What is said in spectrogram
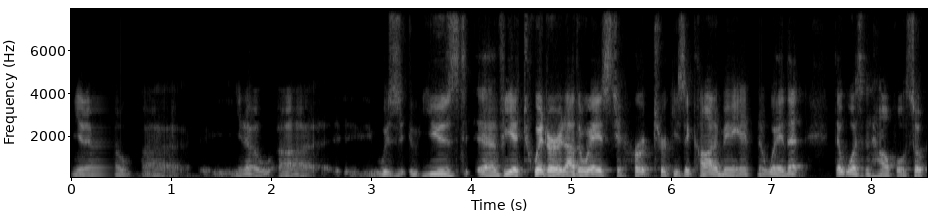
you know uh, you know was used via Twitter and other ways to hurt Turkey's economy in a way that that wasn't helpful. So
